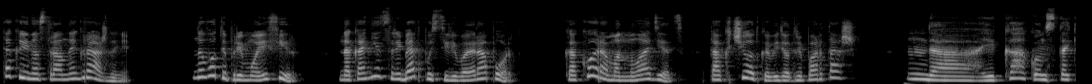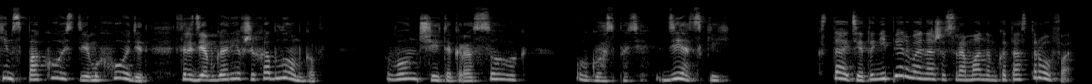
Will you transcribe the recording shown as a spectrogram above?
так и иностранные граждане. Ну вот и прямой эфир. Наконец ребят пустили в аэропорт. Какой Роман молодец, так четко ведет репортаж. Да, и как он с таким спокойствием ходит среди обгоревших обломков. Вон чей-то кроссовок. О, Господи, детский. Кстати, это не первая наша с Романом катастрофа.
